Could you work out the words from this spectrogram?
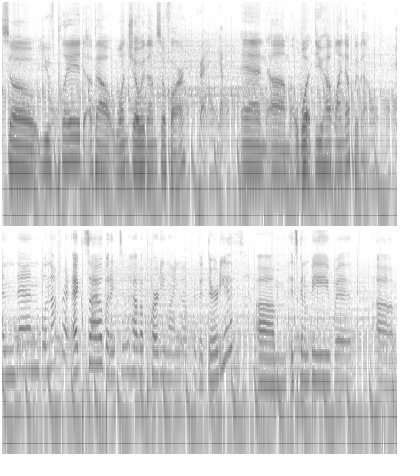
So, you've played about one show with them so far. Correct. Yep. And um, what do you have lined up with them? And then, well, not for Exile, but I do have a party lined up for the 30th. Um, it's gonna be with um,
